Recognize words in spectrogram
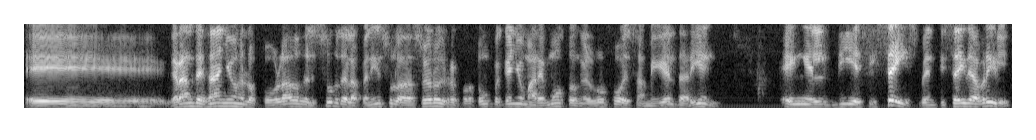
eh, grandes daños en los poblados del sur de la península de Azuero y reportó un pequeño maremoto en el Golfo de San Miguel de Arién. En el 16, 26 de abril,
